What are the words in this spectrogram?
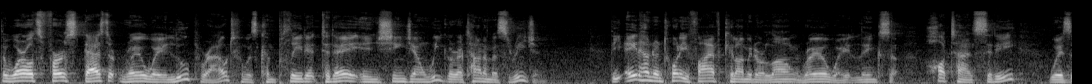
The world's first desert railway loop route was completed today in Xinjiang Uyghur Autonomous Region. The 825 kilometer long railway links Hotan City with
